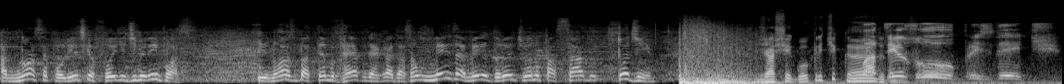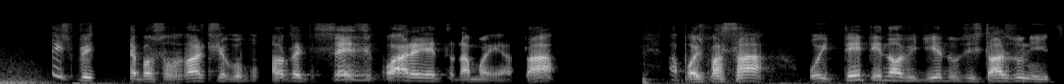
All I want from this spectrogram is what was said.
a nossa política foi de diminuir impostos. E nós batemos recorde de arrecadação mês a mês durante o ano passado todinho. Já chegou criticando. Matheus, o presidente, ex-presidente Bolsonaro chegou por volta de 6h40 da manhã, tá? Após passar 89 dias nos Estados Unidos.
